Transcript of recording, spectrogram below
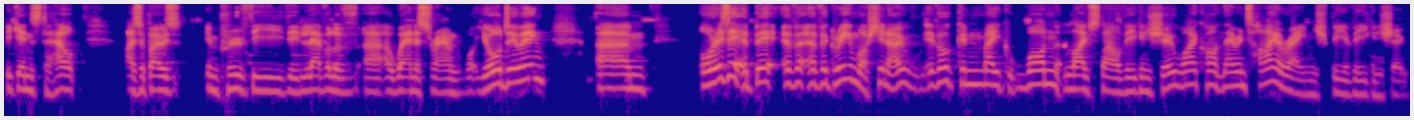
begins to help, I suppose, improve the the level of uh, awareness around what you're doing? Um, or is it a bit of a, of a greenwash? You know, if UGG can make one lifestyle vegan shoe, why can't their entire range be a vegan shoe?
